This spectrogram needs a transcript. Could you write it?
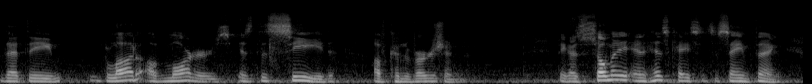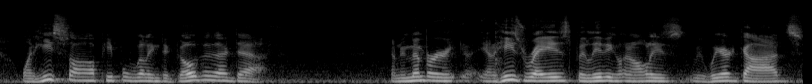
that the blood of martyrs is the seed of conversion. Because so many, in his case, it's the same thing. When he saw people willing to go to their death, and remember, you know, he's raised believing in all these weird gods,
